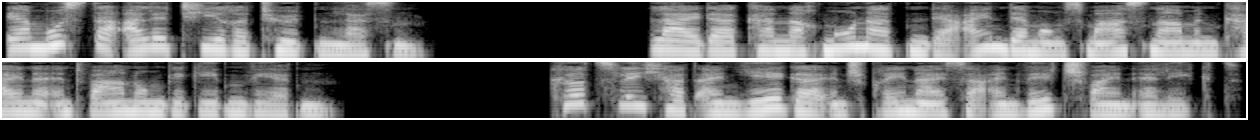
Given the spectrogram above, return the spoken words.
Er musste alle Tiere töten lassen. Leider kann nach Monaten der Eindämmungsmaßnahmen keine Entwarnung gegeben werden. Kürzlich hat ein Jäger in Spreeneiße ein Wildschwein erlegt.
